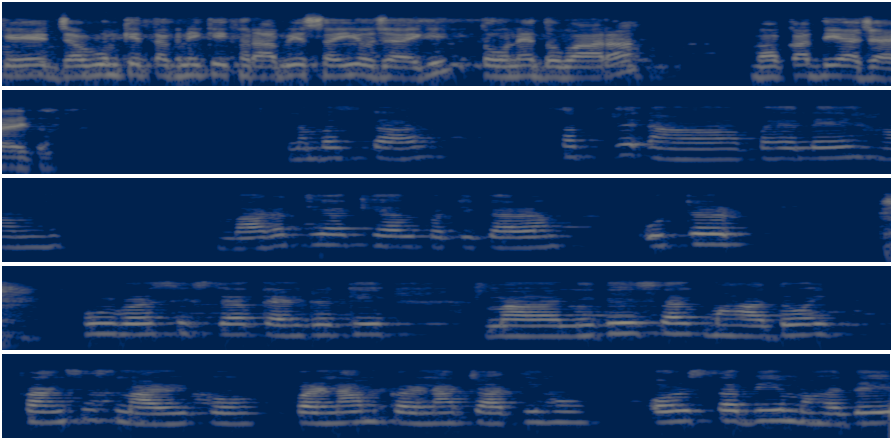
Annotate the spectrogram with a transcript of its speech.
कि जब उनकी तकनीकी खराबी सही हो जाएगी तो उन्हें दोबारा मौका दिया जाएगा। नमस्कार। सबसे पहले हम भारतीय खेल प्रतिकारम उत्तर पूर्व शिक्षा केंद्र के निदेशक महोदय फ्रांसिस मारे को प्रणाम करना चाहती हूँ और सभी महोदय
